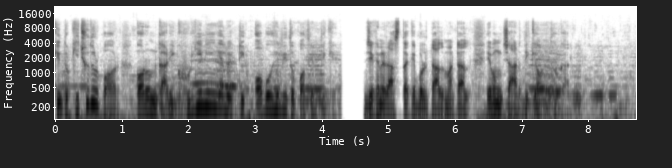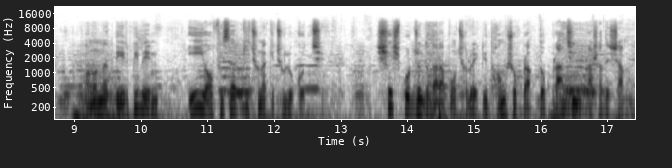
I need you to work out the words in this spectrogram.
কিন্তু কিছু দূর পর করণ গাড়ি ঘুরিয়ে নিয়ে গেল একটি অবহেলিত পথের দিকে, যেখানে রাস্তা কেবল টালমাটাল এবং চারদিকে অন্ধকার। অনন্যা টের পেলেন এই অফিসার কিছু না কিছু লুকোচ্ছে। শেষ পর্যন্ত তারা পৌঁছলো একটি ধ্বংসপ্রাপ্ত প্রাচীন প্রাসাদের সামনে।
